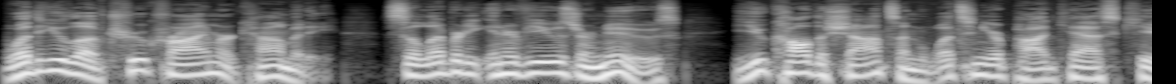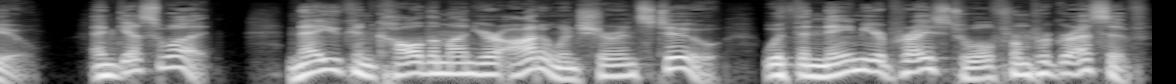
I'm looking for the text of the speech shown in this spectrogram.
Whether you love true crime or comedy, celebrity interviews or news, you call the shots on what's in your podcast queue. And guess what? Now you can call them on your auto insurance too with the Name Your Price tool from Progressive.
